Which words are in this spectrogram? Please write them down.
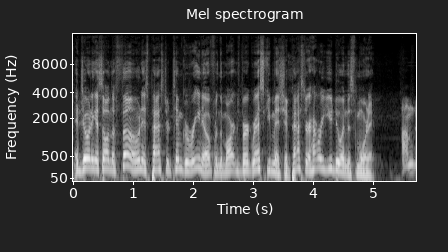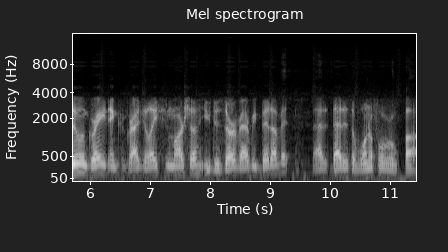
And joining us on the phone is Pastor Tim Guerrino from the Martinsburg Rescue Mission. Pastor, how are you doing this morning? I'm doing great, and congratulations, Marsha. You deserve every bit of it. That that is a wonderful uh,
